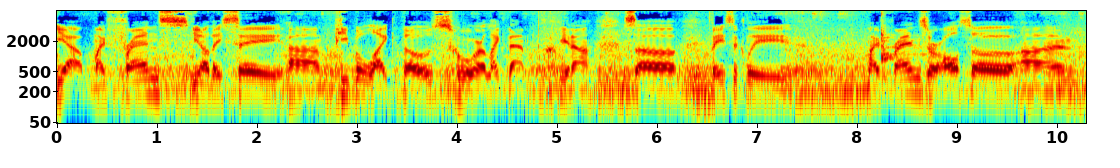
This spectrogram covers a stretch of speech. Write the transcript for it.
yeah, my friends, you know, they say um, people like those who are like them, you know? So basically, my friends are also, um,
